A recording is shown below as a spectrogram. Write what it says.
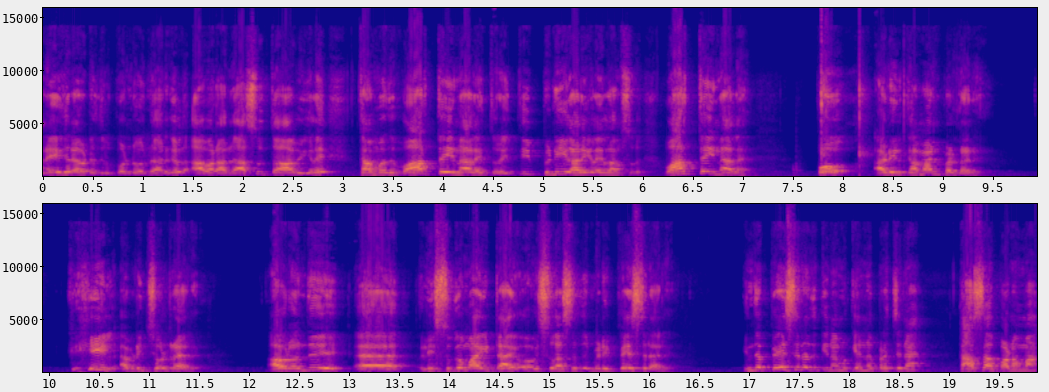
அநேகர் அவரிடத்தில் கொண்டு வந்தார்கள். அவர் அந்த அசுத்த ஆவிகளை தமது வார்த்தையினாலே துரைத்தி பிணிகாலைகளை எல்லாம் வார்த்தையினால. போ அப்படின்னு கமாண்ட் பண்ணுறாரு ஹீல் அப்படின்னு சொல்றாரு. அவர் வந்து நீ சுகமாயிட்டாய் உன் விசுவாசத்தின்படி பேசுறாரு. இந்த பேசுறதுக்கு நமக்கு என்ன பிரச்சனை? காசா பணமா?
